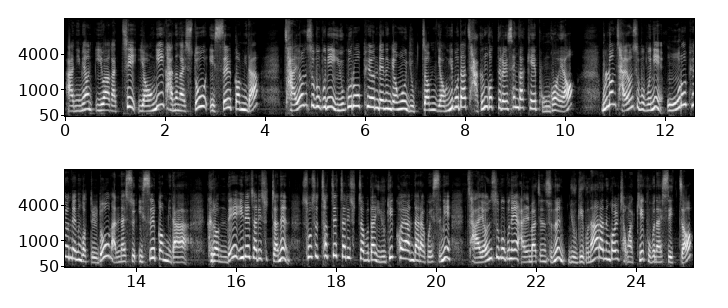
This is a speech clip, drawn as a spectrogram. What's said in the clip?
아니면 이와 같이 0이 가능할 수도 있을 겁니다. 자연수 부분이 6으로 표현되는 경우 6.02보다 작은 것들을 생각해 본 거예요. 물론 자연수 부분이 5로 표현되는 것들도 만날 수 있을 겁니다. 그런데 1의 자리 숫자는 소수 첫째 자리 숫자보다 6이 커야 한다라고 했으니 자연수 부분에 알맞은 수는 6이구나 라는 걸 정확히 구분할 수 있죠.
